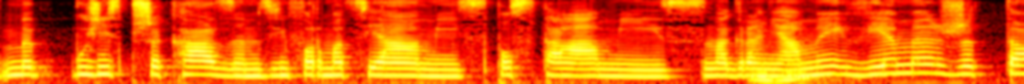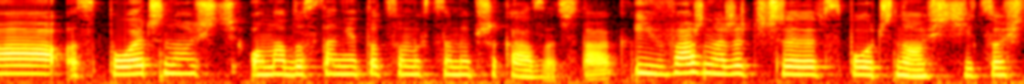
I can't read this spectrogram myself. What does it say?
my później z przekazem, z informacjami, z postami, z nagraniami mhm. wiemy, że ta społeczność społeczność, ona dostanie to, co my chcemy przekazać, tak? I ważna rzecz w społeczności, coś,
